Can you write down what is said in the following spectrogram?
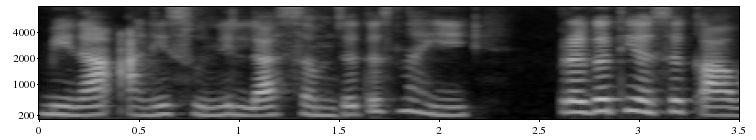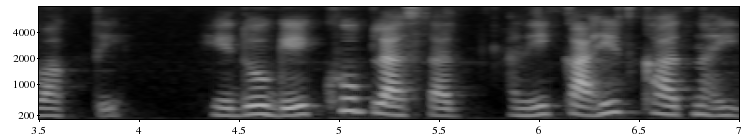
मीना आणि सुनीलला समजतच नाही प्रगती असं का वागते? हे दोघे खूप लाजतात आणि काहीच खात नाही.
